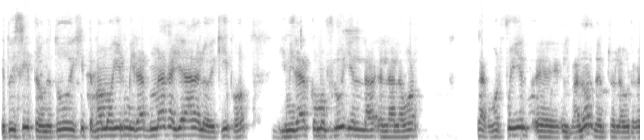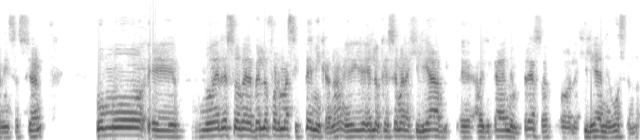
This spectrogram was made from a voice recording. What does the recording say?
que tú hiciste, donde tú dijiste, vamos a ir a mirar más allá de los equipos y mirar cómo fluye la, la labor, o sea, cómo fluye el, eh, el, valor dentro de la organización, cómo eh, poder eso verlo de forma sistémica, ¿no? Es lo que se llama la agilidad eh, aplicada en empresas o la agilidad de negocios, ¿no?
